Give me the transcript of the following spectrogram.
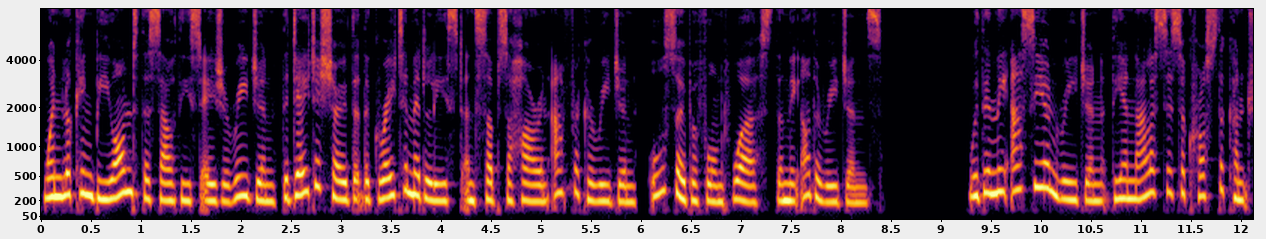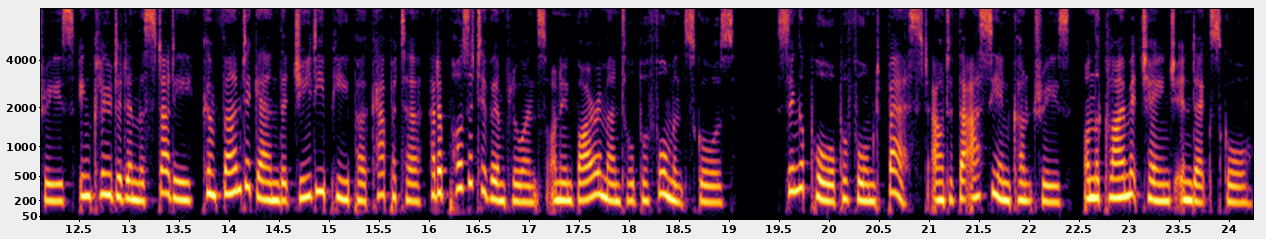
when looking beyond the Southeast Asia region, the data showed that the Greater Middle East and Sub Saharan Africa region also performed worse than the other regions. Within the ASEAN region, the analysis across the countries included in the study confirmed again that GDP per capita had a positive influence on environmental performance scores. Singapore performed best out of the ASEAN countries on the Climate Change Index score.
